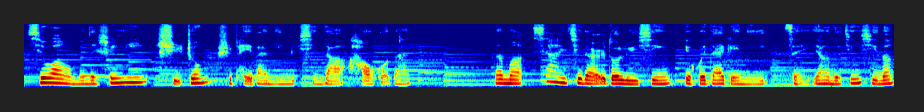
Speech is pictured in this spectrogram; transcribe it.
希望我们的声音始终是陪伴您旅行的好伙伴。那么，下一期的耳朵旅行又会带给你怎样的惊喜呢？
